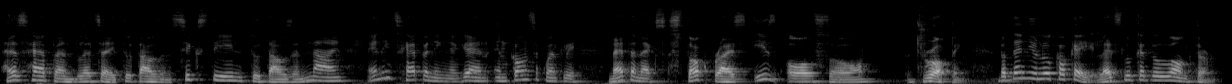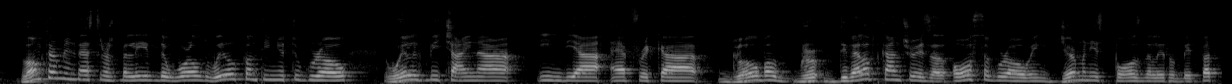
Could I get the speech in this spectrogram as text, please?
has happened, let's say 2016, 2009, and it's happening again, and consequently, Methanex stock price is also dropping. But then you look, okay, let's look at the long term. Long term investors believe the world will continue to grow. Will it be China, India, Africa, global gr- developed countries are also growing. Germany is paused a little bit, but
